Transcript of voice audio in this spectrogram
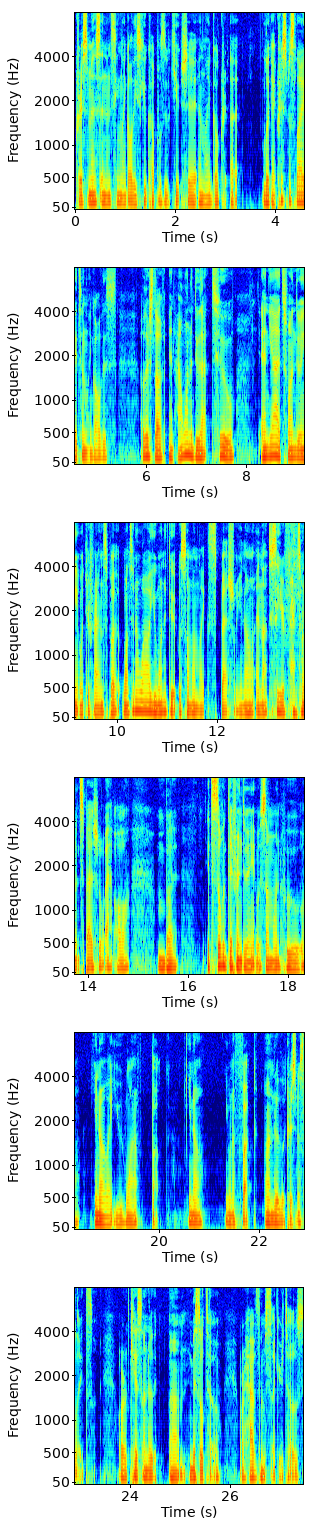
Christmas and then seeing like all these cute couples do cute shit and like go cr- uh, look at Christmas lights and like all this other stuff? And I want to do that too. And yeah, it's fun doing it with your friends, but once in a while, you want to do it with someone like special, you know? And not to say your friends aren't special at all, but it's so different doing it with someone who, you know, like you want to fuck, you know? You want to fuck under the Christmas lights or kiss under the um, mistletoe or have them suck your toes.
